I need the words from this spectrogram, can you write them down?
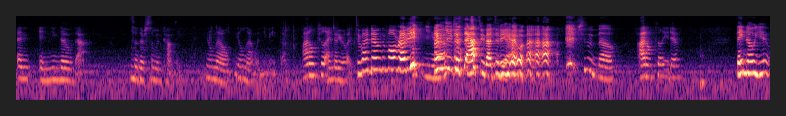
And and you know that. So mm-hmm. there's someone coming. You'll know. You'll know when you meet them. I don't feel. I know you're like. Do I know them already? Yeah. you just asked me that, didn't Yeah. you? she said no. I don't feel you do. They know you.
